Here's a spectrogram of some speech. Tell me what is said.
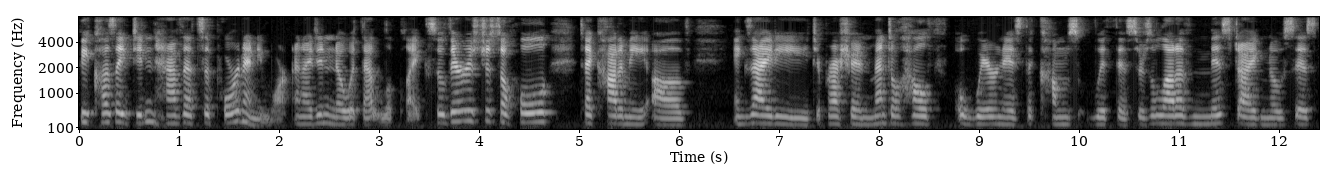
because I didn't have that support anymore and I didn't know what that looked like. So there is just a whole dichotomy of anxiety, depression, mental health awareness that comes with this. There's a lot of misdiagnosis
